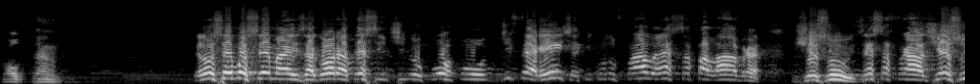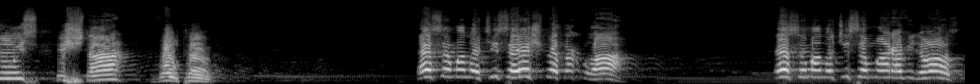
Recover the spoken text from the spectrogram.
voltando. Eu não sei você, mas agora até senti meu corpo diferente aqui quando falo essa palavra, Jesus, essa frase, Jesus está voltando. Essa é uma notícia espetacular. Essa é uma notícia maravilhosa.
